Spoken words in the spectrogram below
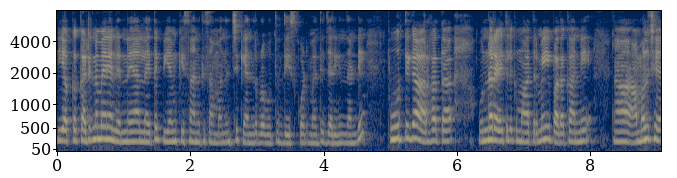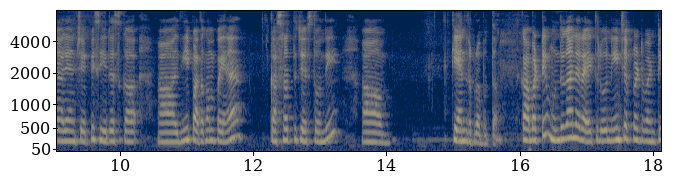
ఈ యొక్క కఠినమైన నిర్ణయాలను అయితే పీఎం కిసాన్కి సంబంధించి కేంద్ర ప్రభుత్వం తీసుకోవడం అయితే జరిగిందండి. పూర్తిగా అర్హత ఉన్న రైతులకు మాత్రమే ఈ పథకాన్ని అమలు చేయాలి అని చెప్పి సీరియస్గా ఈ పథకం పైన కసరత్తు చేస్తోంది కేంద్ర ప్రభుత్వం. కాబట్టి ముందుగానే రైతులు నేను చెప్పినటువంటి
